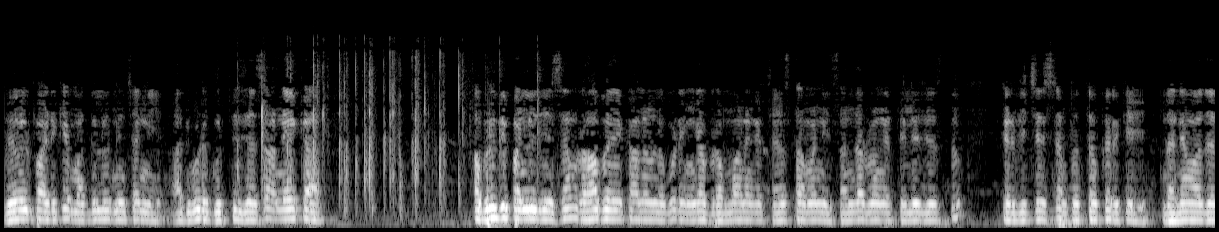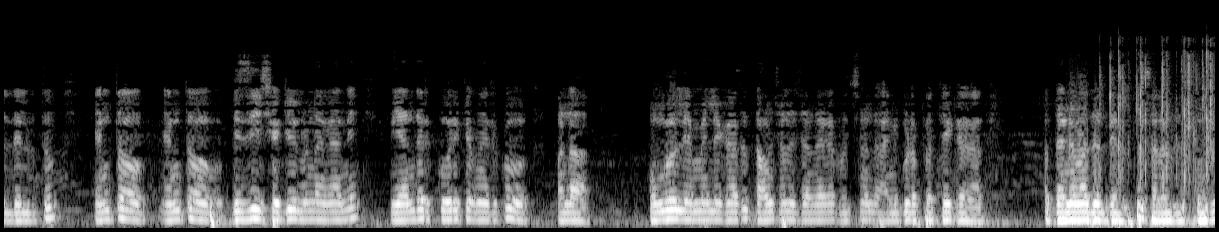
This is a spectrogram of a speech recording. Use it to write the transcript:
వేములపాడికి మద్దలూరు నుంచి అని. అది కూడా గుర్తు చేస్తాం. అనేక అభివృద్ధి పనులు చేశాం. రాబోయే కాలంలో కూడా ఇంకా బ్రహ్మాండంగా చేస్తామని ఈ సందర్భంగా తెలియజేస్తూ ఇక్కడ విచ్చేసిన ప్రతి ఒక్కరికి ధన్యవాదాలు తెలుపుతూ ఎంతో ఎంతో బిజీ షెడ్యూల్ ఉన్నా గానీ మీ అందరి కోరిక మేరకు మన ఒంగోలు ఎమ్మెల్యే గారు దామచల చంద్ర గారు వచ్చినందుకు ఆయన కూడా ప్రత్యేక ధన్యవాదాలు తెలుపుతూ సెలవు తీసుకుంటూ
